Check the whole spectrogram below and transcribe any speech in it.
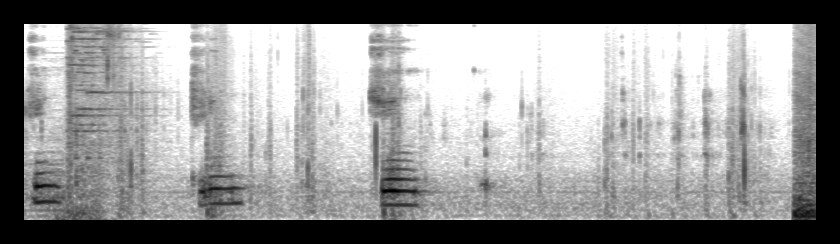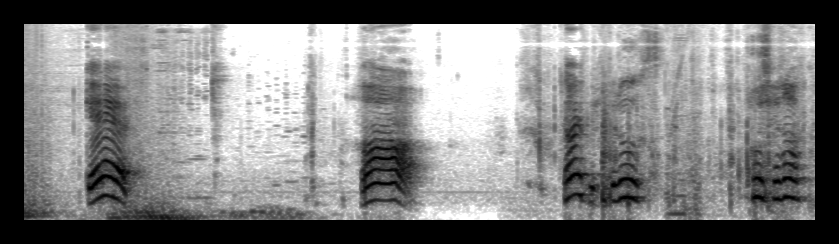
Ching. Ching. Ching. Get! Ah! Type it, Bruce! Bruce, it up!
